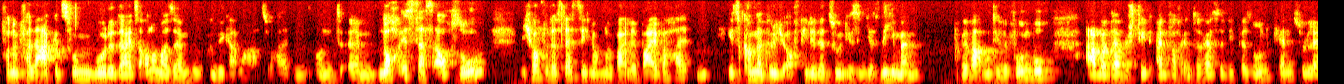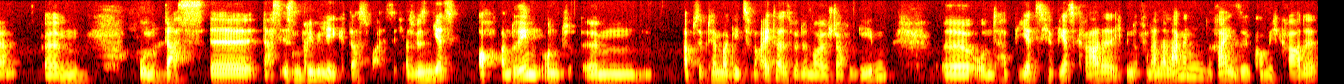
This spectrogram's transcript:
von einem Verlag gezwungen wurde, da jetzt auch nochmal sein Buch in die Kamera zu halten. Und ähm, noch ist das auch so. Ich hoffe, das lässt sich noch eine Weile beibehalten. Jetzt kommen natürlich auch viele dazu, die sind jetzt nicht in meinem privaten Telefonbuch, aber da besteht einfach Interesse, die Person kennenzulernen. Ähm, und das, äh, das ist ein Privileg, das weiß ich. Also wir sind jetzt auch am Drehen und ähm, ab September geht es weiter, es wird eine neue Staffel geben. Äh, und habe jetzt, ich habe jetzt gerade, ich bin von einer langen Reise, komme ich gerade,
